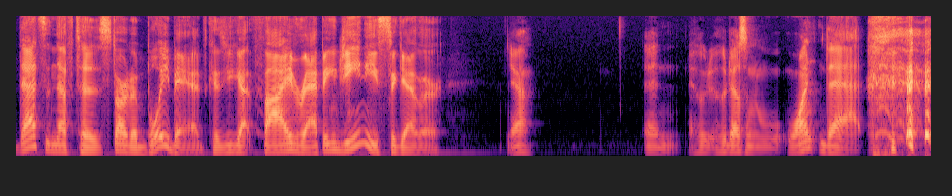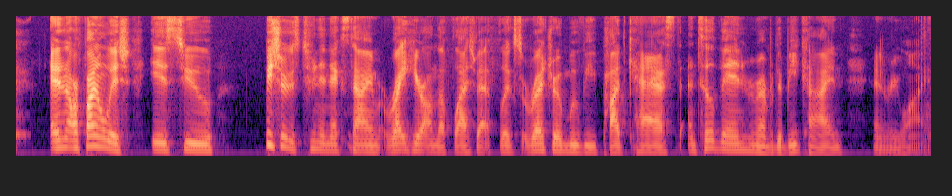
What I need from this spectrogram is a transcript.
that's enough to start a boy band because you got five rapping genies together. Yeah. And who who doesn't want that? and our final wish is to be sure to tune in next time right here on the Flashback Flicks Retro Movie Podcast. Until then, remember to be kind and rewind.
